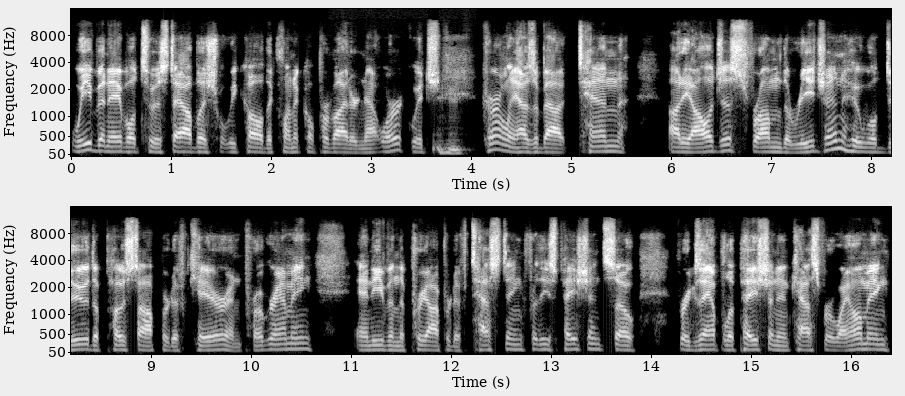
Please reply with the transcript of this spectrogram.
We've been able to establish what we call the clinical provider network, which mm-hmm. currently has about 10 audiologists from the region who will do the post-operative care and programming and even the preoperative testing for these patients. So, for example, a patient in Casper, Wyoming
